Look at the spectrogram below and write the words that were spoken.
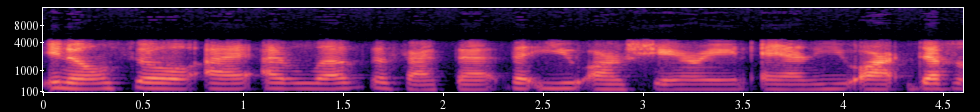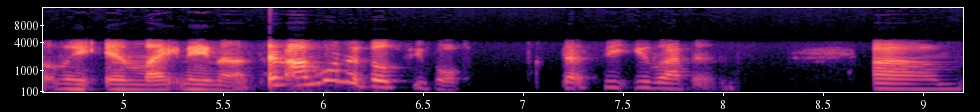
you know. So I I love the fact that that you are sharing and you are definitely enlightening us. And I'm one of those people that see 11s, um,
